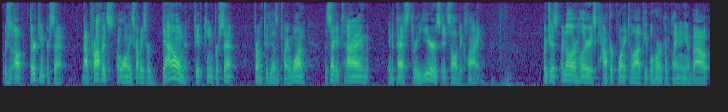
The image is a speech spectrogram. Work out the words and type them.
which is up 13%. Now, profits along these companies were down 15% from 2021, the second time in the past three years it saw a decline, which is another hilarious counterpoint to a lot of people who are complaining about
